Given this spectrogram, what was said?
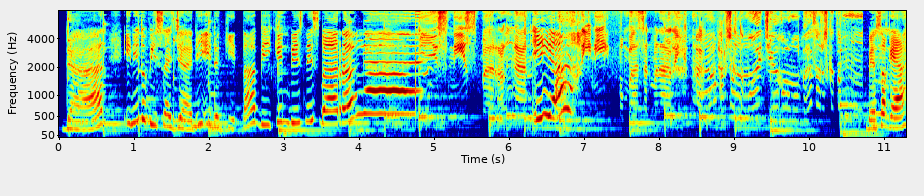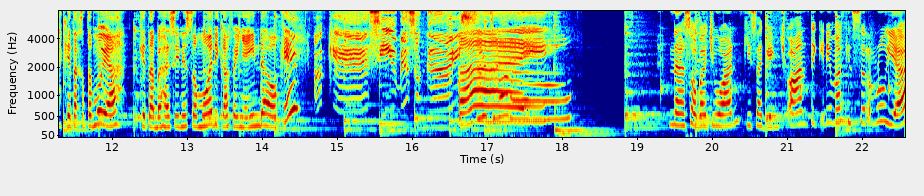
dan ini tuh bisa jadi ide kita bikin bisnis barengan. Bisnis barengan. Iya. Pasti ini pembahasan menarik. Nah, harus ketemu aja kalau mau bahas harus ketemu. Besok ya kita ketemu ya. Kita bahas ini semua di kafenya Indah, oke? Oke, see you besok guys. Bye. Nah Sobat Cuan, kisah geng cuantik ini makin seru ya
